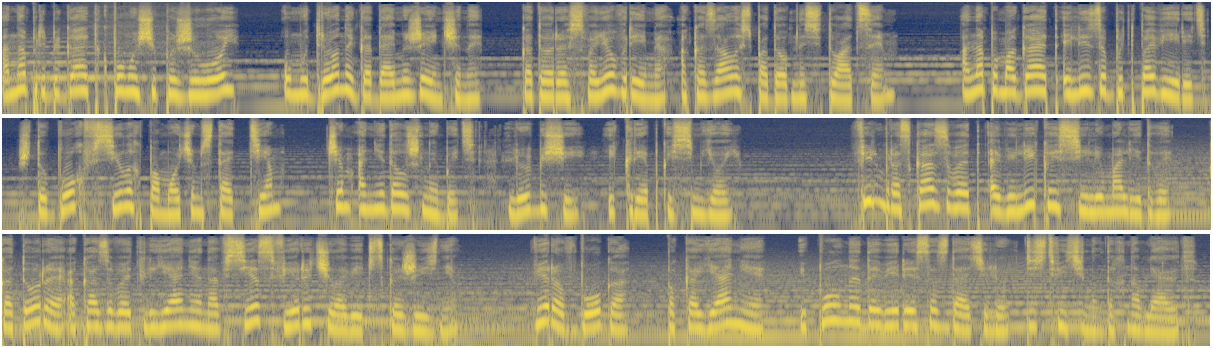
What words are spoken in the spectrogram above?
она прибегает к помощи пожилой, умудренной годами женщины, которая в свое время оказалась в подобной ситуации. Она помогает Элизабет поверить, что Бог в силах помочь им стать тем, чем они должны быть – любящей и крепкой семьей. Фильм рассказывает о великой силе молитвы, которая оказывает влияние на все сферы человеческой жизни. Вера в Бога, покаяние и полное доверие Создателю действительно вдохновляют –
